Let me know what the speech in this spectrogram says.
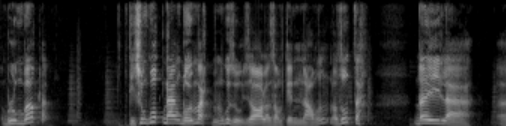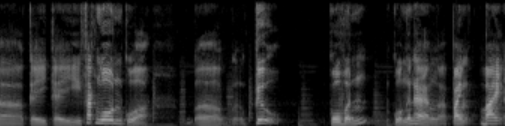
Bloomberg đó, thì Trung Quốc đang đối mặt với một cái rủi ro là dòng tiền nóng nó rút ra. Đây là uh, cái cái phát ngôn của uh, cựu cố vấn của ngân hàng Bank, Bank uh,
